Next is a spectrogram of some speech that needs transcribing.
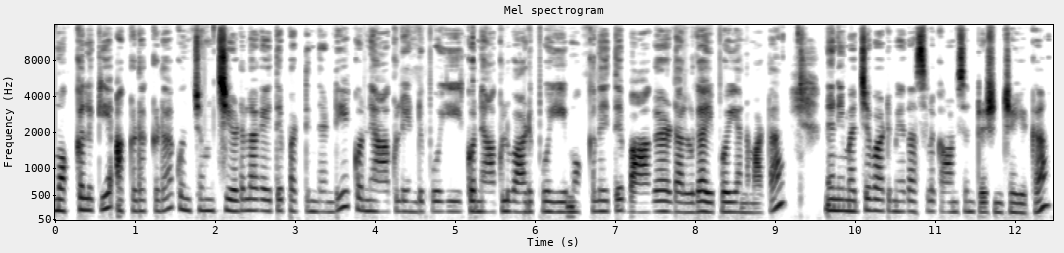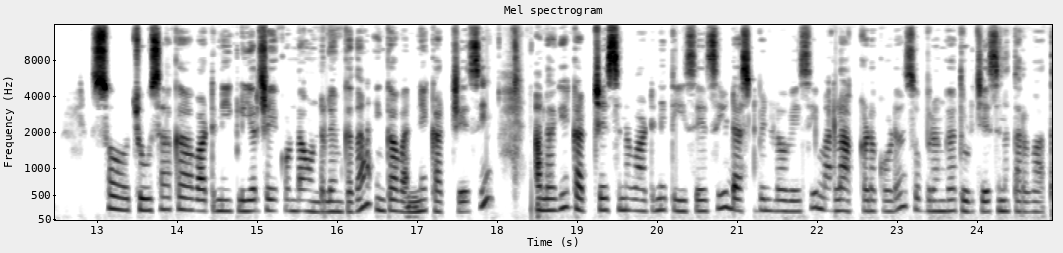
మొక్కలకి అక్కడక్కడ కొంచెం చీడలాగా అయితే పట్టిందండి. కొన్ని ఆకులు ఎండిపోయి కొన్ని ఆకులు వాడిపోయి మొక్కలైతే బాగా డల్గా అయిపోయి అన్నమాట నేను ఈ మధ్య వాటి మీద అసలు కాన్సన్ట్రేషన్ చేయక సో చూసాక వాటిని క్లియర్ చేయకుండా ఉండలేం కదా. ఇంకా అవన్నీ కట్ చేసి అలాగే కట్ చేసిన వాటిని తీసేసి డస్ట్బిన్లో వేసి మళ్ళీ అక్కడ కూడా శుభ్రంగా తుడిచేసిన తర్వాత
